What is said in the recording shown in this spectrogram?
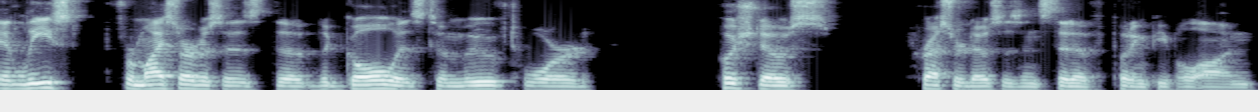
at least for my services, the the goal is to move toward push dose pressor doses instead of putting people on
